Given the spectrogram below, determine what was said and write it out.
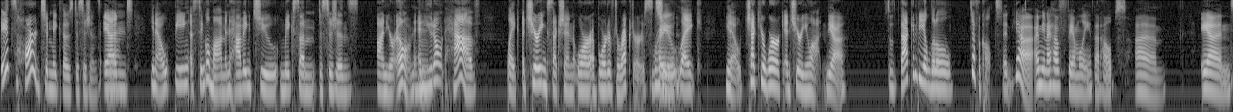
it's hard to make those decisions, and you know, being a single mom and having to make some decisions on your own, Mm-hmm. and you don't have like a cheering section or a board of directors to like, you know, check your work and cheer you on. Yeah. So that can be a little difficult. It- yeah, I mean, I have family that helps. Um, and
